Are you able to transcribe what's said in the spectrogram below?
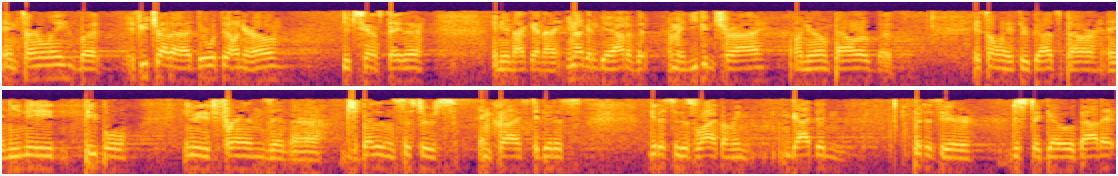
internally, but if you try to deal with it on your own, you're just gonna stay there, and you're not gonna you're not gonna get out of it. I mean, you can try on your own power, but it's only through God's power, and you need people you need friends and uh, just brothers and sisters in Christ to get us get us through this life. I mean, God didn't put us here just to go about it,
